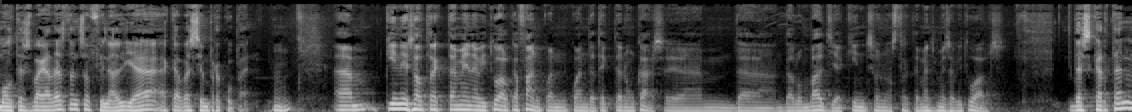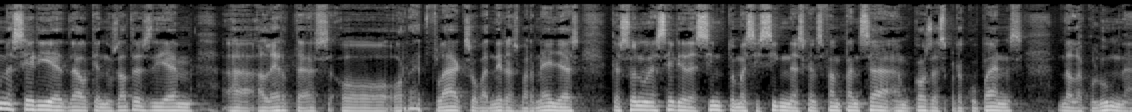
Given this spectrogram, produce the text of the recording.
moltes vegades, doncs al final ja acaba sent preocupant. Uh -huh. um, quin és el tractament habitual que fan quan, quan detecten un cas um, de, de lumbàlgia? Quins són els tractaments més habituals? Descartant una sèrie del que nosaltres diem eh, alertes o, o red flags o banderes vermelles, que són una sèrie de símptomes i signes que ens fan pensar en coses preocupants de la columna,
